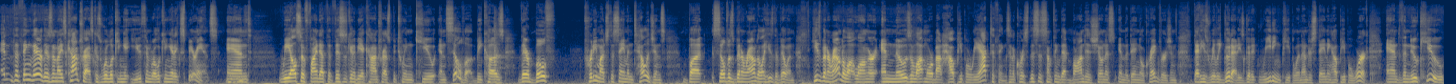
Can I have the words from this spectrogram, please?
and the thing there, there's a nice contrast because we're looking at youth and we're looking at experience, mm-hmm. and we also find out that this is going to be a contrast between Q and Silva because they're both pretty much the same intelligence, but Silva's been around a lot. He's the villain. He's been around a lot longer and knows a lot more about how people react to things. And of course, this is something that Bond has shown us in the Daniel Craig version that he's really good at. He's good at reading people and understanding how people work. And the new Q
